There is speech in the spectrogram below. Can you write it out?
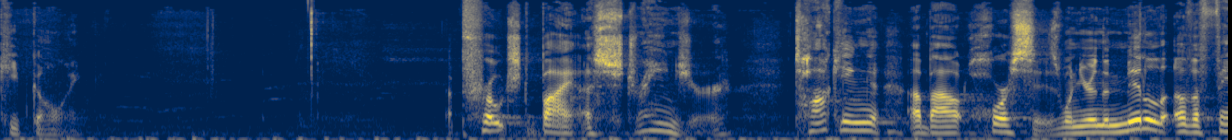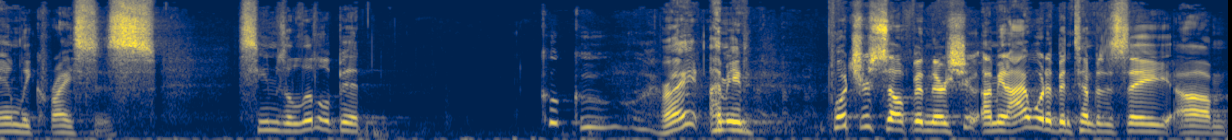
Keep going. Approached by a stranger, talking about horses when you're in the middle of a family crisis seems a little bit cuckoo, right? I mean, put yourself in their shoes. I mean, I would have been tempted to say, um,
